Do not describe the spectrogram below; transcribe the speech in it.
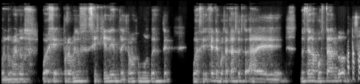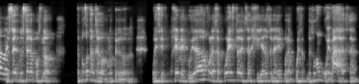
por lo menos, pues, por lo menos si es que él entra y estamos como un gente, pues decir, gente, por si acaso está, eh, no están apostando, Ha pasado no están, no están apostando, no, tampoco tan cagón, ¿no? Pero voy a decir, gente, cuidado con las apuestas de estar gileándose la gente por apuestas, porque son huevadas, ¿ah?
